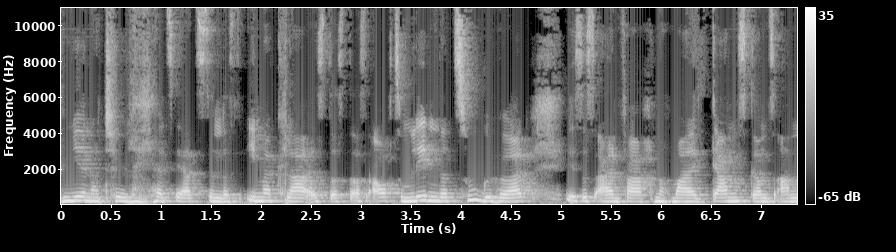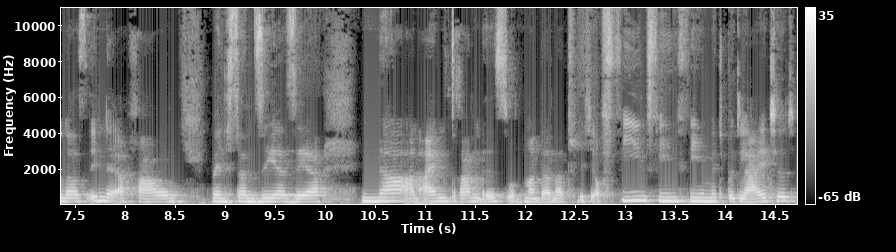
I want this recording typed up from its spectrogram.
mir natürlich als Ärztin das immer klar ist, dass das auch zum Leben dazugehört, ist es einfach nochmal ganz, ganz anders in der Erfahrung, wenn es dann sehr, sehr nah an einem dran ist und man dann natürlich auch viel, viel, viel mit begleitet.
